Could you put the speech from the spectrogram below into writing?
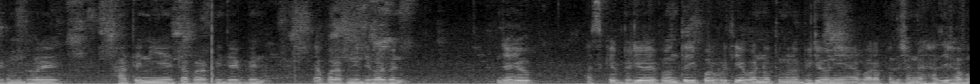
এরকম ধরে হাতে নিয়ে তারপর আপনি দেখবেন, তারপর আপনি নিতে পারবেন। যাই হোক আজকে ভিডিও এ পর্যন্তই। পরবর্তী আবার নতুন কোনো ভিডিও নিয়ে আবার আপনাদের সামনে হাজির হব।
